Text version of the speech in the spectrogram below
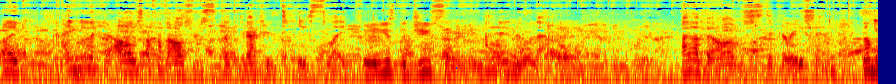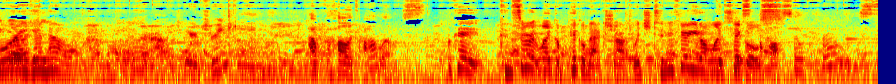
Like, I knew it had olives. I thought the olives were just like, it actually tastes like. They use the juice in it. I didn't know that. I thought the olive was just decoration. The People more you know. People are out here drinking alcoholic olives. Okay, consider it like a pickleback shot, which to be fair, you don't like pickles. Also gross.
